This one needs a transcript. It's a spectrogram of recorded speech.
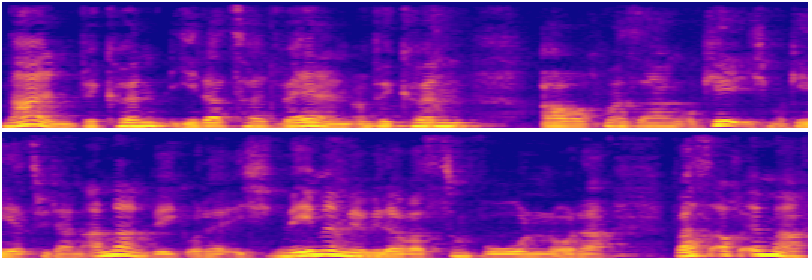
nein, wir können jederzeit wählen und wir können auch mal sagen, okay, ich gehe jetzt wieder einen anderen Weg oder ich nehme mir wieder was zum Wohnen oder was auch immer.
